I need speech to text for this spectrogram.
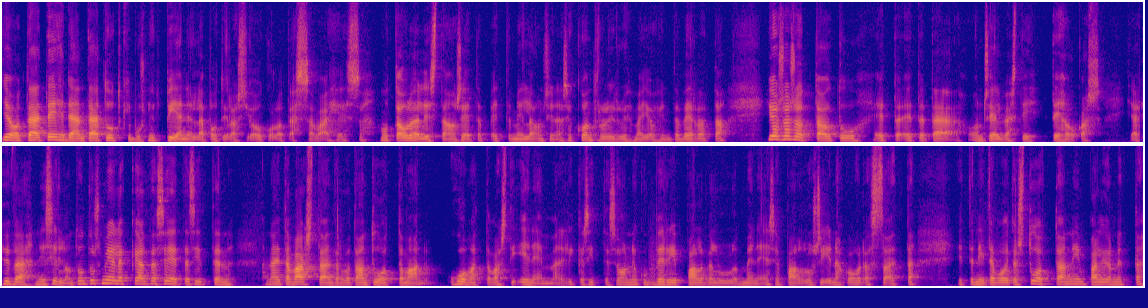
Joo, tämä tehdään tämä tutkimus nyt pienellä potilasjoukolla tässä vaiheessa, mutta oleellista on se, että, että meillä on siinä se kontrolliryhmä, joihin niitä verrataan. Jos osoittautuu, että, että tämä on selvästi tehokas ja hyvä, niin silloin tuntuisi mielekkäältä se, että sitten näitä vastaan ruvetaan tuottamaan huomattavasti enemmän. Eli sitten se on niin kuin veripalvelulle menee se pallo siinä kohdassa, että, että niitä voitaisiin tuottaa niin paljon, että,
